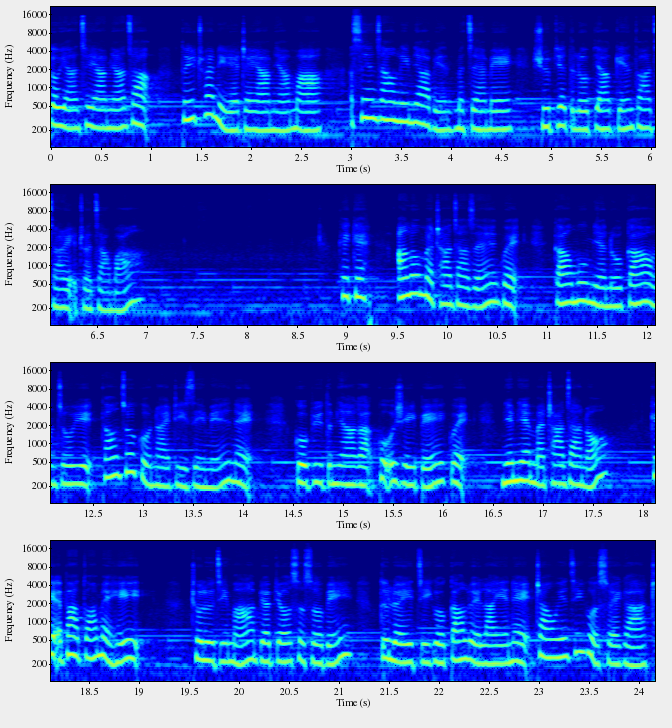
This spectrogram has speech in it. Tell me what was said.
ကုတ်ရန်ချရာများကြောင့်သွေးထွက်နေတဲ့တရားများမှာအစင်းချောင်းလေးများပင်မကြမ်းပဲယူပြစ်တယ်လို့ပြောက်ကင်းသွားကြတဲ့အတွက်ကြောင့်ပါကဲကဲအားလုံးမှတ်ထားကြစမ်းကွကောင်းမှုမြန်တို့ကောင်းအောင်ကြိုး၍ကောင်းကျိုးကိုနိုင်တည်စေမင်းနဲ့ကိုပြုသမျှကကိုအရေးပဲကွမြင့်မြတ်မှတ်ထားကြနော်ကဲအဖသွားမယ်ဟေ့ ထိုလူကြီးမှပြောပြောဆိုဆိုပင်သူ့လွယ်ကြီးကိုကောင်းလွယ်လာရင်နဲ့တောင်ဝင်းကြီးကိုဆွဲကာထ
